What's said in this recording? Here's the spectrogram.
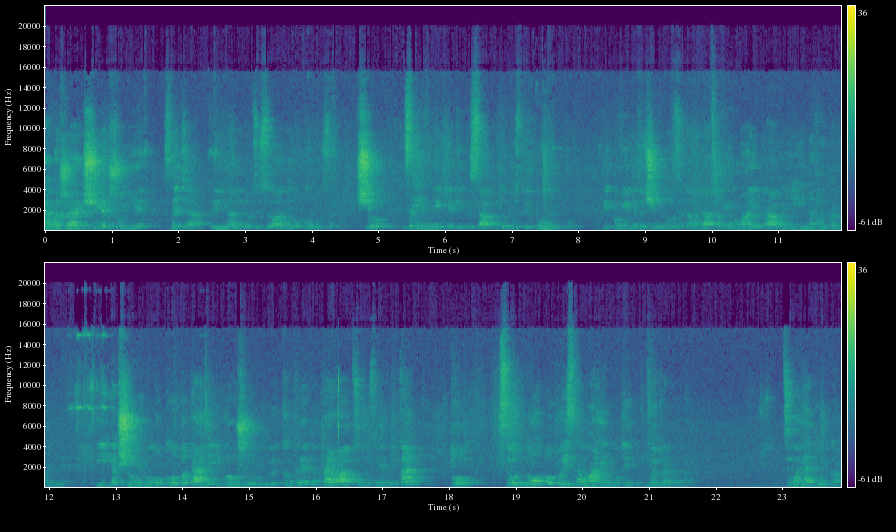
Я вважаю, що якщо є стаття кримінально-процесуального кодексу, що заявник, який писав і допустив помилку відповідно до чинного законодавства, він має право її на виправлення. І якщо не було клопотання і порушені були конкретно права цього заявника, то все одно описка має бути виправлена. Це моя думка.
